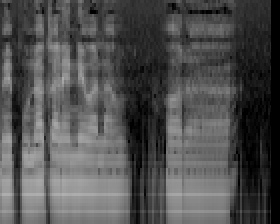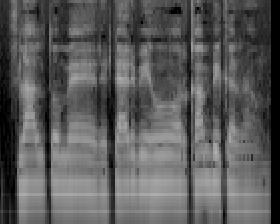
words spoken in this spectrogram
मैं पूना का रहने वाला हूँ और फ़िलहाल तो मैं रिटायर भी हूँ और काम भी कर रहा हूँ।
